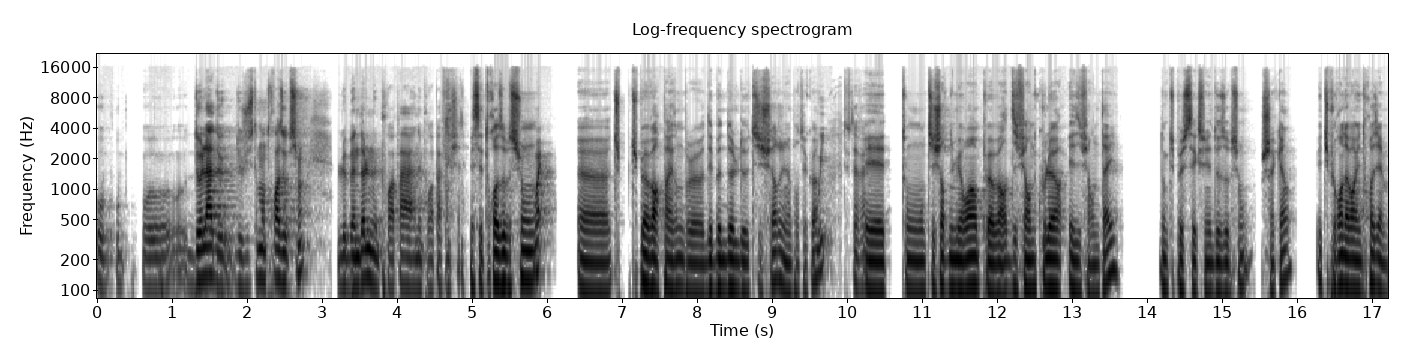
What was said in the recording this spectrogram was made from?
Au- au- Au-delà de, de justement trois options, le bundle ne pourra pas, ne pourra pas fonctionner. Mais ces trois options, Ouais. euh, tu, tu peux avoir par exemple euh, des bundles de t-shirts, j'ai n'importe quoi. Oui, tout à fait. Et ton t-shirt numéro 1 peut avoir différentes couleurs et différentes tailles. Donc tu peux sélectionner deux options chacun. Et tu pourras en avoir une troisième.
